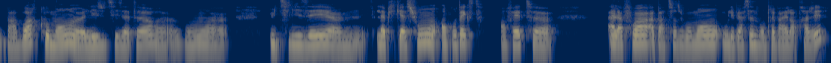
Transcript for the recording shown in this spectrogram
bah, voir comment les utilisateurs vont utiliser l'application en contexte. En fait, à la fois à partir du moment où les personnes vont préparer leur trajet.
